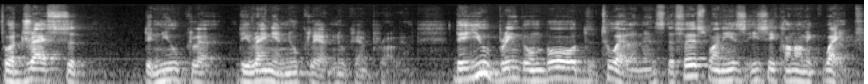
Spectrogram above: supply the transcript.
to address the nuclear, the Iranian nuclear, nuclear program. The EU bring on board two elements. The first one is, is economic weight.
